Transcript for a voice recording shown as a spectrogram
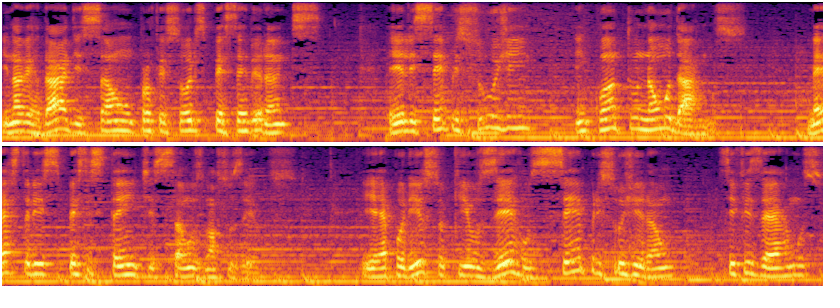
e, na verdade, são professores perseverantes. Eles sempre surgem enquanto não mudarmos. Mestres persistentes são os nossos erros. E é por isso que os erros sempre surgirão se fizermos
